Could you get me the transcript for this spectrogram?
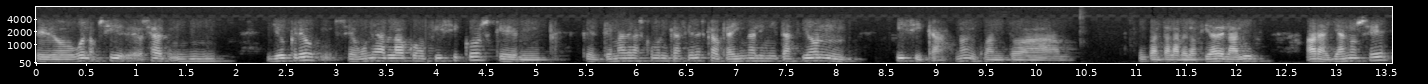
pero bueno, sí, o sea, mm, yo creo, según he hablado con físicos, que, el tema de las comunicaciones, claro que hay una limitación física, ¿no? En cuanto a, en cuanto a la velocidad de la luz. Ahora, ya no sé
